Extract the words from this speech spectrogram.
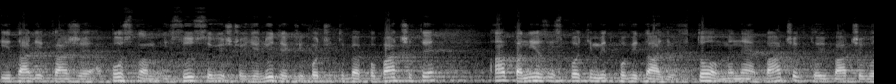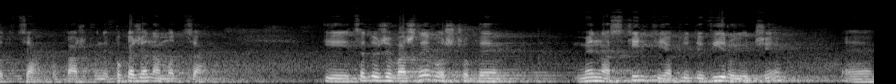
і далі каже апостолам Ісусові, що є люди, які хочуть тебе побачити. А пан Ісус потім відповідає, хто мене бачив, той бачив Отця. Бо кажуть вони, покажи нам Отця. І це дуже важливо, щоб ми настільки, як люди віруючі, е,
